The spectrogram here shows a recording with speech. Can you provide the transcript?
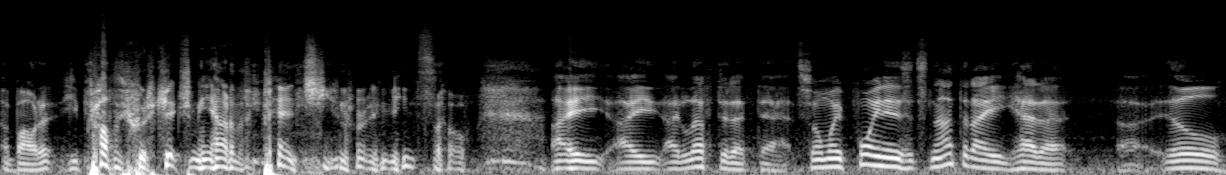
about it, he probably would have kicked me out of the bench. You know what I mean? So, I I, I left it at that. So my point is, it's not that I had a ill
